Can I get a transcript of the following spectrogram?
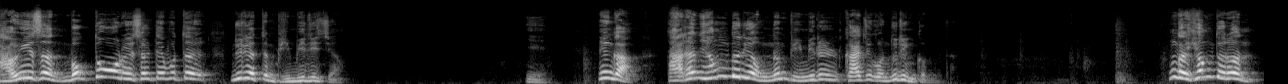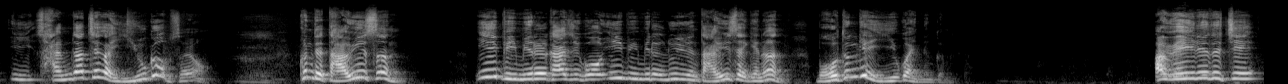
다윗은 목동으로 있을 때부터 누렸던 비밀이죠. 예. 그러니까 다른 형들이 없는 비밀을 가지고 누린 겁니다. 그러니까 형들은 이 삶 자체가 이유가 없어요. 근데 다윗은 이 비밀을 가지고 이 비밀을 누리는 다윗에게는 모든 게 이유가 있는 겁니다. 아, 왜 이래 됐지?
